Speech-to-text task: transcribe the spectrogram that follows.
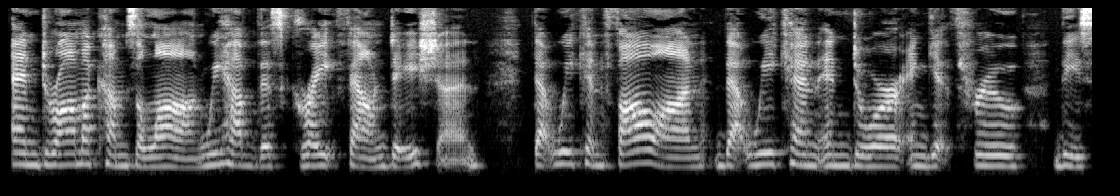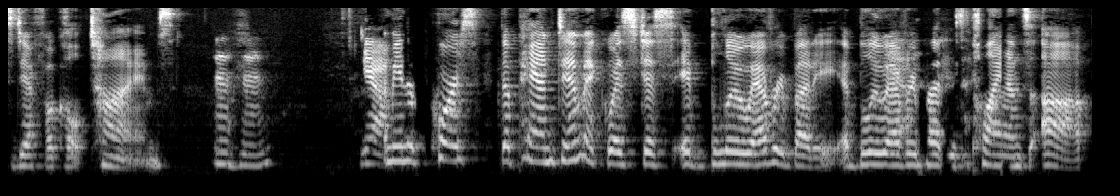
and drama comes along, we have this great foundation that we can fall on, that we can endure and get through these difficult times. Mm-hmm. Yeah. I mean, of course, the pandemic was just, it blew everybody, it blew yeah. everybody's plans up.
